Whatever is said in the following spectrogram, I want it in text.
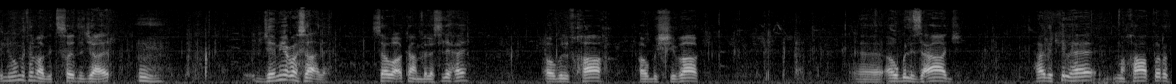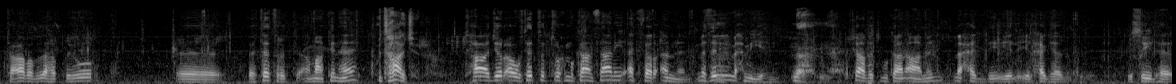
اللي هو مثل ما قلت الصيد الجائر. جميع وسائله سواء كان بالأسلحة أو بالفخاخ أو بالشباك آه، أو بالإزعاج هذه كلها مخاطر تتعرض لها الطيور آه، فتترك أماكنها. وتهاجر. تهاجر أو تروح مكان ثاني أكثر امنا مثل المحمية هنا. نعم نعم. شافت مكان آمن ما حد يل- يلحقها يصيدها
